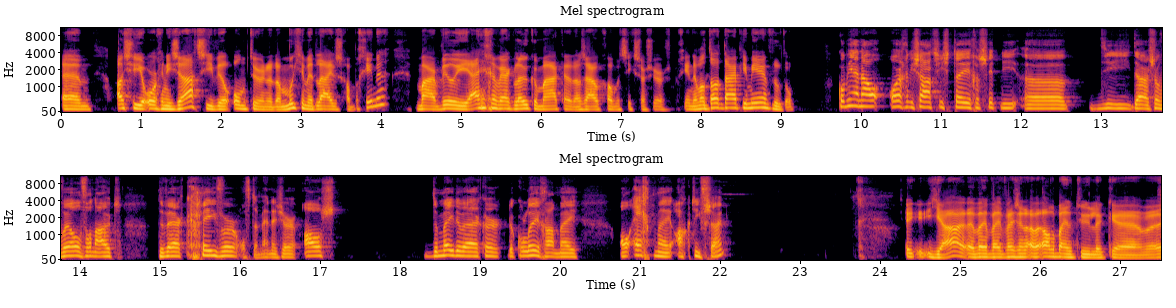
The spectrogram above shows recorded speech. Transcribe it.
Um, als je je organisatie wil omturnen, dan moet je met leiderschap beginnen. Maar wil je je eigen werk leuker maken, dan zou ik gewoon met Six Star Service beginnen. Want dat, daar heb je meer invloed op. Kom jij nou organisaties tegen, Sydney, uh, die daar zowel vanuit de werkgever of de manager als de medewerker, de collega mee al echt mee actief zijn? Ja, eh, wij, wij, zijn allebei natuurlijk, uh,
